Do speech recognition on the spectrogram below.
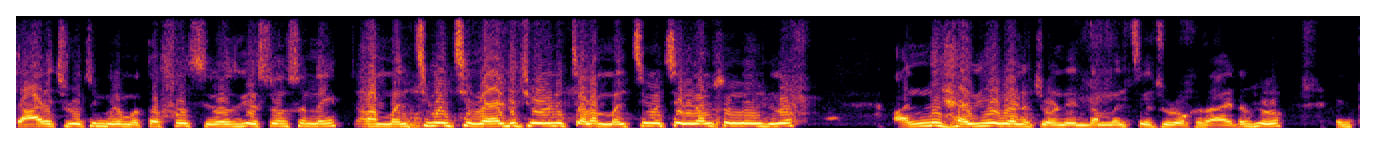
శారీ చూడొచ్చు మీరు. మొత్తం ఫుల్ సిరోజ్ గే స్టోన్స్ ఉన్నాయి. చాలా మంచి మంచి వెరైటీ చూడండి. చాలా మంచి మంచి రిగమ్స్ ఉన్నాయి ఇందులో. అన్ని హెవీ వెరైటీ చూడండి. ఇంత మంచిగా చూడు ఒక ఐటమ్ చూడు. ఎంత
